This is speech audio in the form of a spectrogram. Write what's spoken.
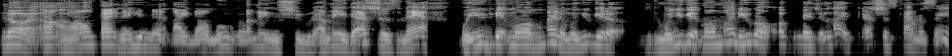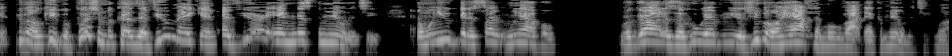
No, I, I don't think that he meant like don't move. I mean, shoot. I mean, that's just that. When you get more money, when you get a when you get more money, you're gonna upgrade your life. That's just common sense. You're gonna keep it pushing because if you're making if you're in this community and when you get a certain level, regardless of whoever you is, you're gonna have to move out that community. Why?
